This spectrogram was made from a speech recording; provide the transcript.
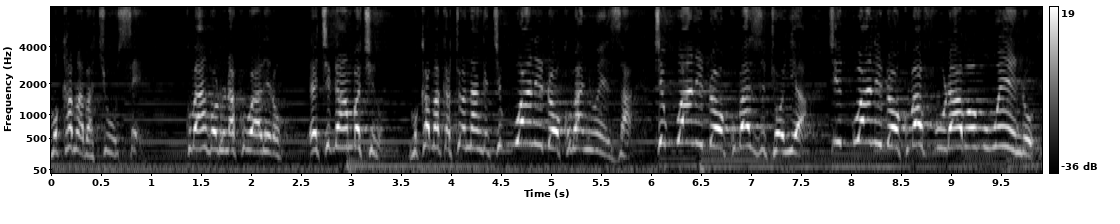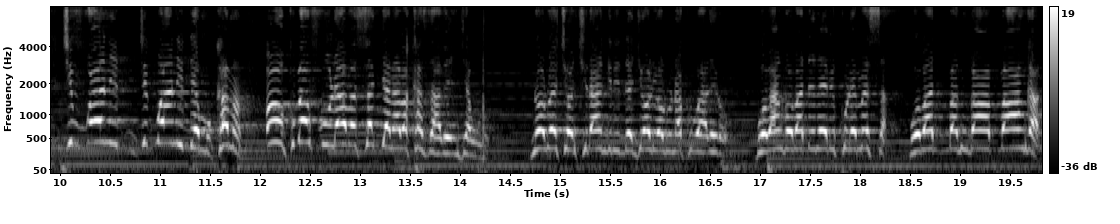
mukama bakyuse. Kubanga olunaku lwaleero ekigambo kino mukama katonda nge kigwanidde okubanyweza kigwanidde okubazitoya kigwanidde okubafuula ab'omuwendo kigwani- kigwanidde mukama okubafuula abasajja n'abakazi ab'enjawulo. N'olwekyo nkirangiridde gy'oli olunaku lwaleero bw'obanga obadde n'ebikulemesa bw'obanga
